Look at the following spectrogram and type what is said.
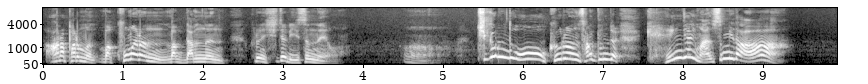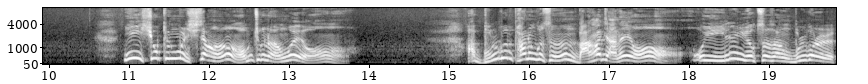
하나 팔으면 막 9만 원 막 남는 그런 시절이 있었네요. 어, 지금도 그런 상품들 굉장히 많습니다. 이 쇼핑몰 시장은 엄청난 거예요. 아, 물건 파는 것은 망하지 않아요. 어, 이 인류 역사상 물건을,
